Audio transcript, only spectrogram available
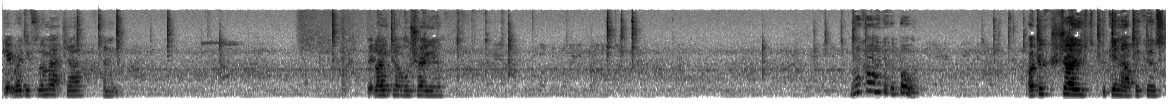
Get ready for the match now and bit later we'll show you. Why can't I get the ball? I'll just show you the beginner because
